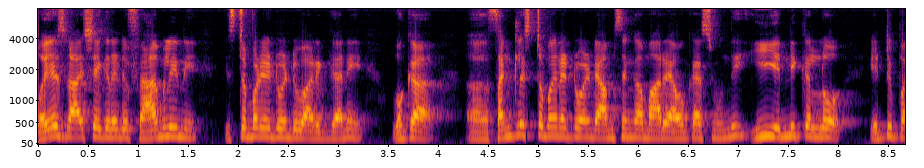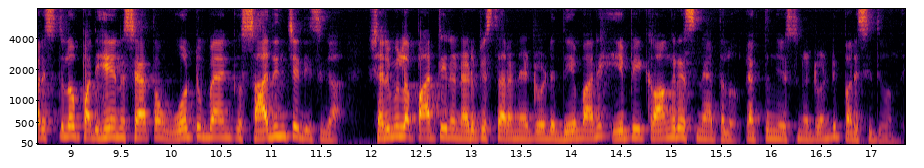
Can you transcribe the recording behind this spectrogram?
వైఎస్ రాజశేఖర రెడ్డి ఫ్యామిలీని ఇష్టపడేటువంటి వారికి కానీ ఒక సంక్లిష్టమైనటువంటి అంశంగా మారే అవకాశం ఉంది. ఈ ఎన్నికల్లో ఎట్టి పరిస్థితుల్లో పదిహేను శాతం ఓటు బ్యాంకు సాధించే దిశగా షర్మిల పార్టీని నడిపిస్తారనేటువంటి ధీమాని ఏపీ కాంగ్రెస్ నేతలు వ్యక్తం చేస్తున్నటువంటి పరిస్థితి ఉంది.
